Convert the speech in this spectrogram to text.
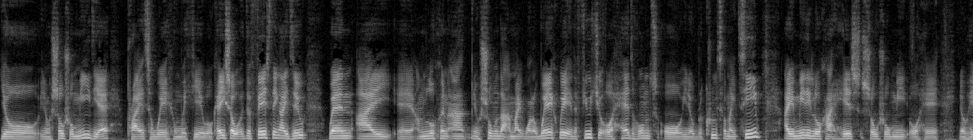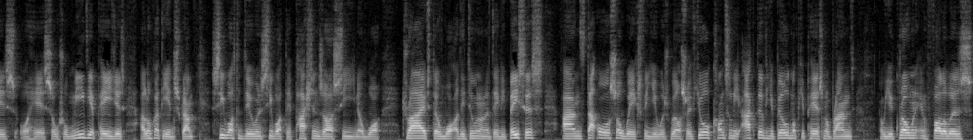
your you know social media prior to working with you okay? So the first thing i do when i uh, am looking at you know someone that i might want to work with in the future or headhunt or you know recruit for my team i immediately look at his social media or her you know his or her social media pages. I look at the instagram see what they're doing see what their passions are see you know what drives them what are they doing on a daily basis and that also works for you as well so if you're constantly active you're building up your personal brand or you're growing in followers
